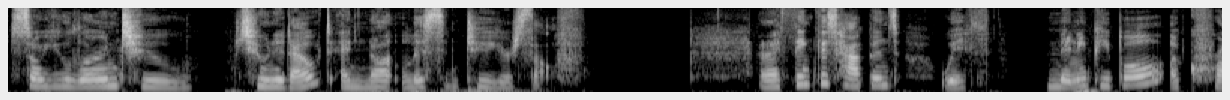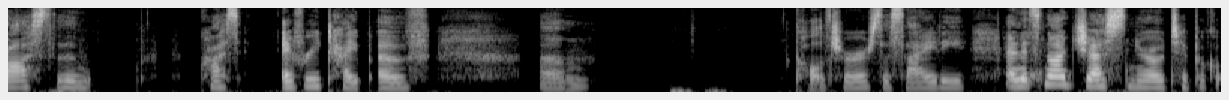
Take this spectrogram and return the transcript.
So you learn to tune it out and not listen to yourself. And I think this happens with many people across the across every type of um, culture, society, and it's not just neurotypical,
